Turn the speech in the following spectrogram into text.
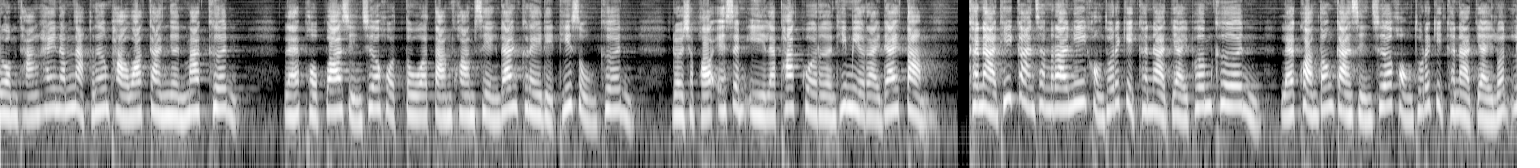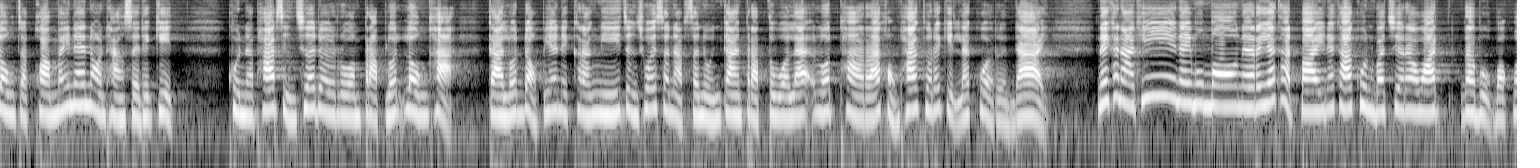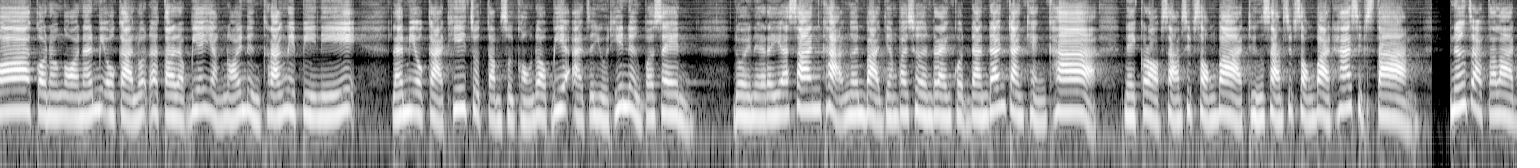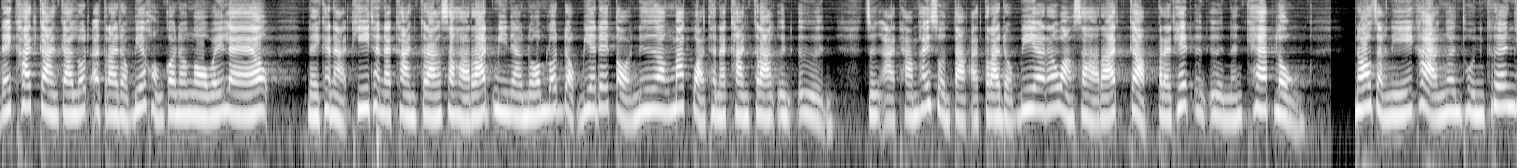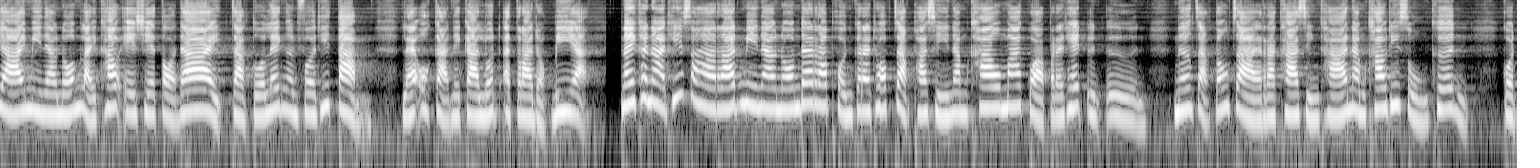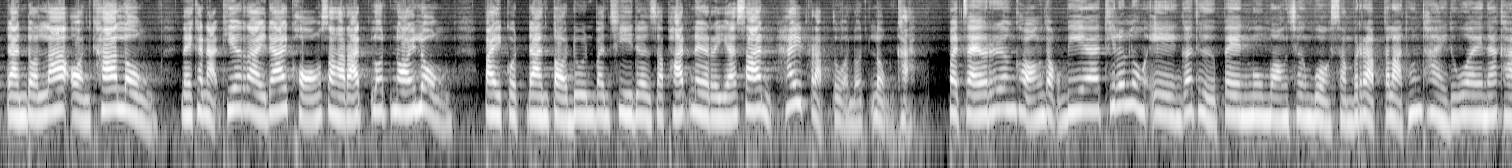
รวมทั้งให้น้ำหนักเรื่องภาวะการเงินมากขึ้น และพบว่าสินเชื่อหดตัวตามความเสี่ยงด้านเครดิตที่สูงขึ้น โดยเฉพาะ SME และภาคครัวเรือนที่มีรายได้ต่ำขณะที่การชำระหนี้ของธุรกิจขนาดใหญ่เพิ่มขึ้น และความต้องการสินเชื่อของธุรกิจขนาดใหญ่ลดลงจากความไม่แน่นอนทางเศรษฐกิจ คุณภาพสินเชื่อโดยรวมปรับลดลงค่ะ การลดดอกเบี้ยในครั้งนี้ จึงช่วยสนับสนุนการปรับตัวและลดภาระของภาคธุรกิจและครัวเรือนได้ ในขณะที่ในมุมมองในระยะถัดไปนะคะ คุณวชิรวัตรระบุบอกว่ากรงงนั้นมีโอกาสลดอัตราดอกเบี้ยอย่างน้อยหนึ่งครั้งในปีนี้ และมีโอกาสที่จุดต่ำสุดของดอกเบี้ยอาจจะอยู่ที่ 1%โดยในระยะสั้นค่ะเงินบาทยังเผชิญแรงกดดันด้านการแข่งค่าในกรอบ 32 บาทถึง 32 บาท 50 สตางค์เนื่องจากตลาดได้คาดการณ์การลดอัตราดอกเบี้ยของกรงไว้แล้ว ในขณะที่ธนาคารกลางสหรัฐมีแนวโน้มลดดอกเบี้ยได้ต่อเนื่องมากกว่าธนาคารกลางอื่น ๆ จึงอาจทำให้ส่วนต่างอัตราดอกเบี้ยระหว่างสหรัฐกับประเทศอื่น ๆ นั้นแคบลง นอกจากนี้ค่ะเงินทุนเคลื่อนย้ายมีแนวโน้มไหลเข้าเอเชียต่อได้ จากตัวเลขเงินเฟอ้อที่ต่ำและโอกาสในการลดอัตราดอกเบี้ยในขณะที่สหรัฐมีแนวโน้มได้รับผลกระทบจากภาษีนำเข้ามากกว่าประเทศอื่น ๆ เนื่องจากต้องจ่ายราคาสินค้านำเข้าที่สูงขึ้น กดดันดอลลาร์อ่อนค่าลง ในขณะที่รายได้ของสหรัฐลดน้อยลง ไปกดดันต่อดุลบัญชีเดินสะพัดในระยะสั้นให้ปรับตัวลดลงค่ะปัจจัยเรื่องของดอกเบี้ยที่ลดลงเองก็ถือเป็นมุมมองเชิงบวกสำหรับตลาดหุ้นไทยด้วยนะคะ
